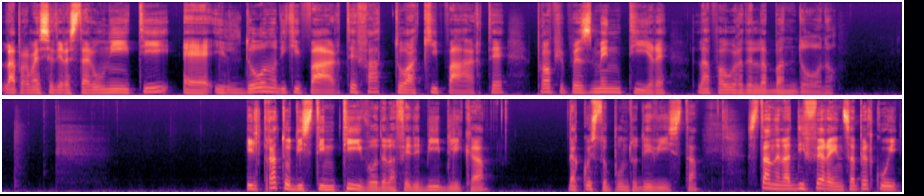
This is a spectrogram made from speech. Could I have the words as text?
La promessa di restare uniti è il dono di chi parte fatto a chi parte proprio per smentire la paura dell'abbandono. Il tratto distintivo della fede biblica, da questo punto di vista, sta nella differenza per cui,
